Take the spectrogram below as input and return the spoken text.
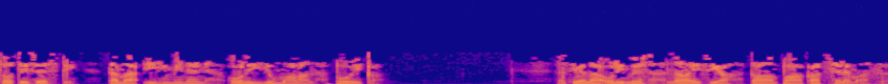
totisesti tämä ihminen oli Jumalan poika. Ja siellä oli myös naisia taampaa katselemassa.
